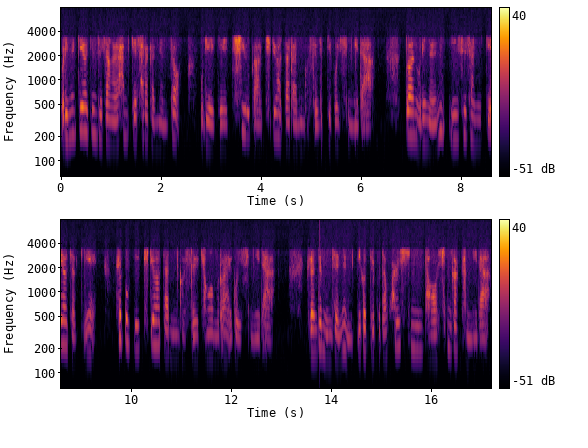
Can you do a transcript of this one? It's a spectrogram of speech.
우리는 깨어진 세상을 함께 살아가면서 우리에게 치유가 필요하다라는 것을 느끼고 있습니다. 또한 우리는 이 세상이 깨어졌기에 회복이 필요하다는 것을 경험으로 알고 있습니다. 그런데 문제는 이것들보다 훨씬 더 심각합니다.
